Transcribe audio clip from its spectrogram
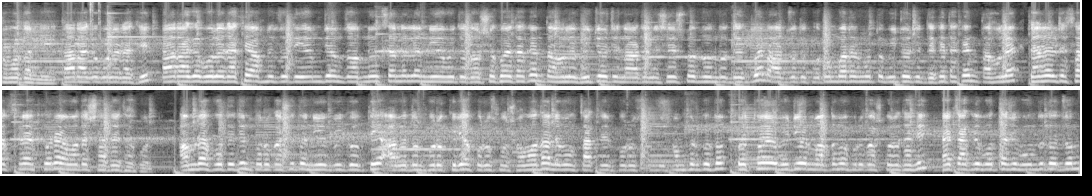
সমাধান নিয়ে। তার আগে বলে রাখি, তার আগে বলে রাখি, আপনি যদি এমডিএম জব নিউজ চ্যানেলের নিয়মিত দর্শক হয়ে থাকেন, তাহলে ভিডিওটি না টেনে শেষ পর্যন্ত দেখবেন। আর যদি প্রথমবারের মতো ভিডিওটি দেখে থাকেন, তাহলে চ্যানেলটি সাবস্ক্রাইব করে আমাদের সাথে থাকুন। আমরা প্রতিদিন প্রকাশিত নিয়োগ বিজ্ঞপ্তি, আবেদন প্রক্রিয়া, প্রশ্ন সমাধান এবং চাকরির পরিস্থিতি সম্পর্কিত তথ্য ভিডিওর মাধ্যমে প্রকাশ করে থাকি। তাই চাকরি প্রত্যাশী বন্ধুদের জন্য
